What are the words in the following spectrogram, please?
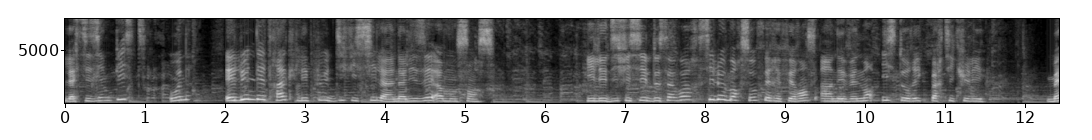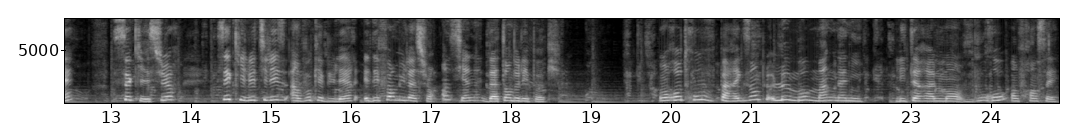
La sixième piste, Un, est l'une des tracks les plus difficiles à analyser à mon sens. Il est difficile de savoir si le morceau fait référence à un événement historique particulier. Mais, Ce qui est sûr, c'est qu'il utilise un vocabulaire et des formulations anciennes datant de l'époque. On retrouve par exemple le mot magnani, littéralement bourreau en français,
